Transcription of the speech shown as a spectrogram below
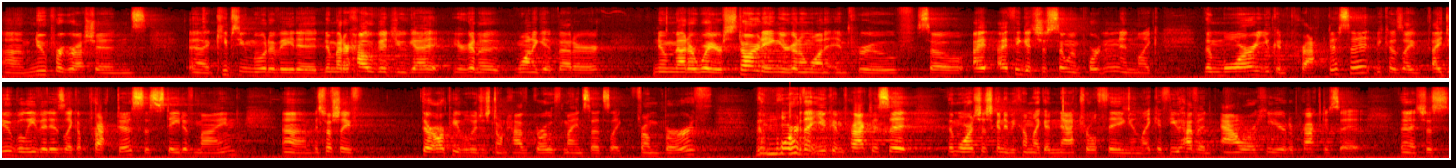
um, new progressions. Uh, keeps you motivated. No matter how good you get, you're gonna want to get better. No matter where you're starting, you're gonna want to improve. So I, I think it's just so important. And like the more you can practice it, because I, I do believe it is like a practice, a state of mind, um, especially if there are people who just don't have growth mindsets like from birth the more that you can practice it the more it's just going to become like a natural thing and like if you have an hour here to practice it then it's just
